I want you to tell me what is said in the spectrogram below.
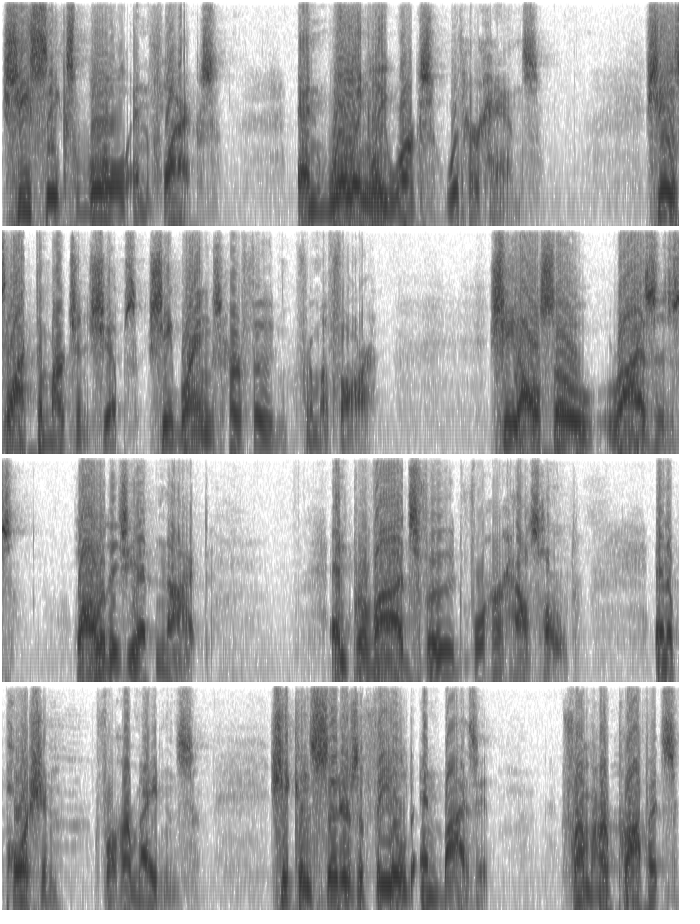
She seeks wool and flax and willingly works with her hands. She is like the merchant ships. She brings her food from afar. She also rises while it is yet night and provides food for her household and a portion for her maidens. She considers a field and buys it. From her profits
